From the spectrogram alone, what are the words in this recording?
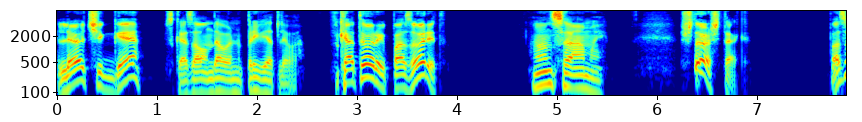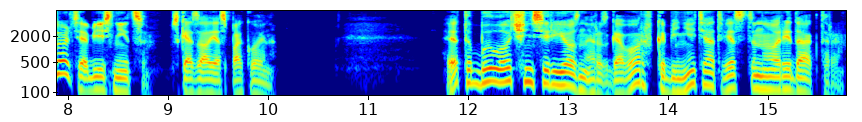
летчик Г», — сказал он довольно приветливо. «Который позорит?» «Он самый». «Что ж так?» «Позвольте объясниться», — сказал я спокойно. Это был очень серьезный разговор в кабинете ответственного редактора.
